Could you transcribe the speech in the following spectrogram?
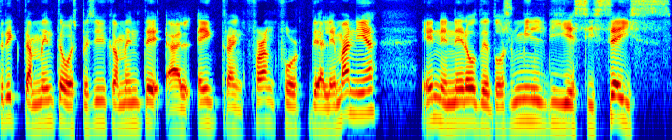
estrictamente o específicamente al Eintracht Frankfurt de Alemania en enero de 2016.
